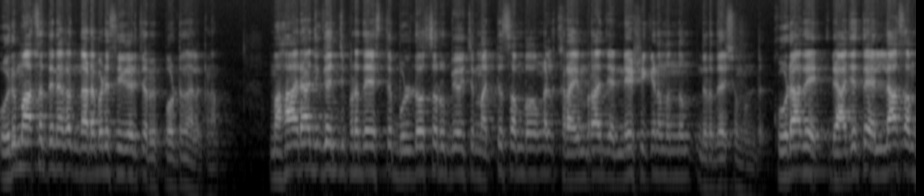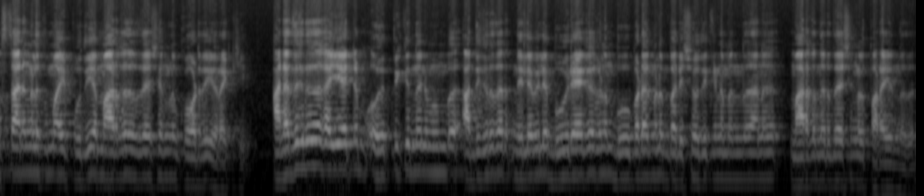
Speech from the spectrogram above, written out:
ഒരു മാസത്തിനകം നടപടി സ്വീകരിച്ച് റിപ്പോർട്ട് നൽകണം. മഹാരാജ്ഗഞ്ച് പ്രദേശത്ത് ബുൾഡോസർ ഉപയോഗിച്ച് മറ്റു സംഭവങ്ങൾ ക്രൈംബ്രാഞ്ച് അന്വേഷിക്കണമെന്നും നിർദ്ദേശമുണ്ട്. കൂടാതെ രാജ്യത്തെ എല്ലാ സംസ്ഥാനങ്ങൾക്കുമായി പുതിയ മാർഗനിർദ്ദേശങ്ങളും കോടതി ഇറക്കി. അനധികൃത കയ്യേറ്റം ഒഴിപ്പിക്കുന്നതിന് മുമ്പ് അധികൃതർ നിലവിലെ ഭൂരേഖകളും ഭൂപടങ്ങളും പരിശോധിക്കണമെന്നതാണ് മാർഗനിർദ്ദേശങ്ങൾ പറയുന്നത്.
